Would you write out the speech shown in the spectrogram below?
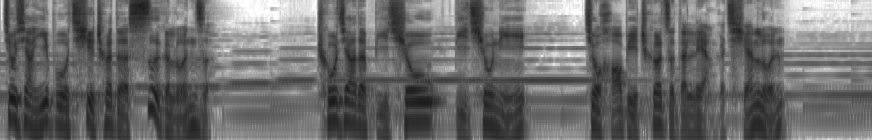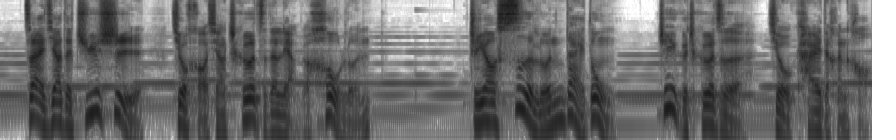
就像一部汽车的四个轮子；出家的比丘、比丘尼，就好比车子的两个前轮；在家的居士，就好像车子的两个后轮。只要四轮带动，这个车子就开得很好。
